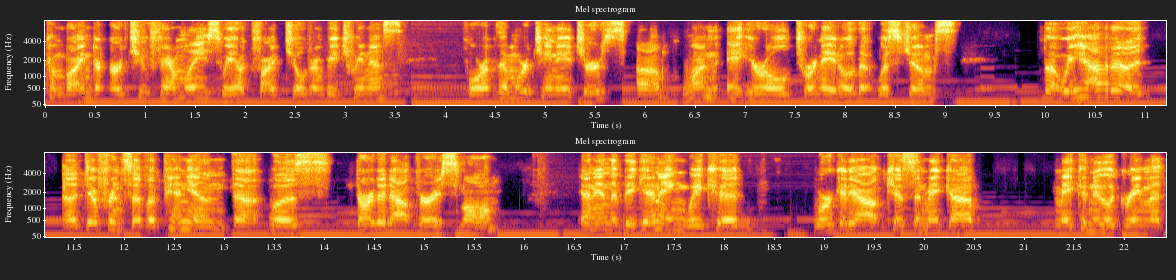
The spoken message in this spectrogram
combined our two families. We had five children between us. Four of them were teenagers, uh, one eight year old tornado that was Jim's. But we had a, a difference of opinion that was started out very small and in the beginning, we could work it out, kiss and make up, make a new agreement.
